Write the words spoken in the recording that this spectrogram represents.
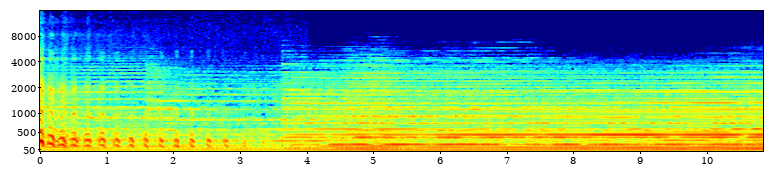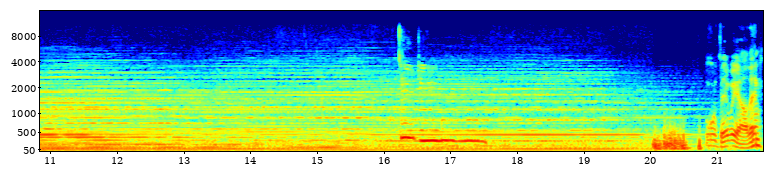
Oh, there we are then.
